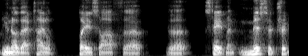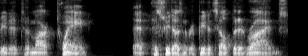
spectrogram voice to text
you know that title plays off the the statement misattributed to Mark Twain that history doesn't repeat itself, but it rhymes.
